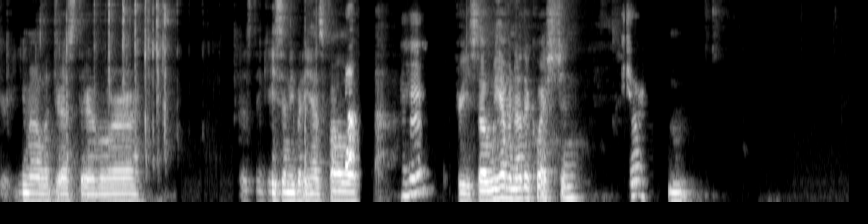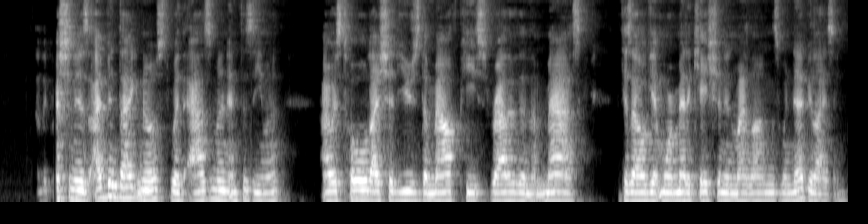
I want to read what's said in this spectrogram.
your email address there, Laura, just in case anybody has follow up. Mm-hmm. So we have another question. Sure. Mm-hmm. The question is I've been diagnosed with asthma and emphysema. I was told I should use the mouthpiece rather than the mask because I will get more medication in my lungs when nebulizing.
